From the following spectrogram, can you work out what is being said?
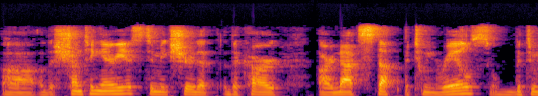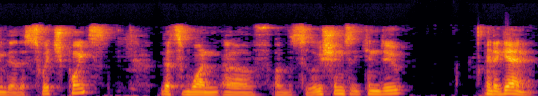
uh, the shunting areas to make sure that the car are not stuck between rails, between the, the switch points. That's one of, of the solutions you can do. And again,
